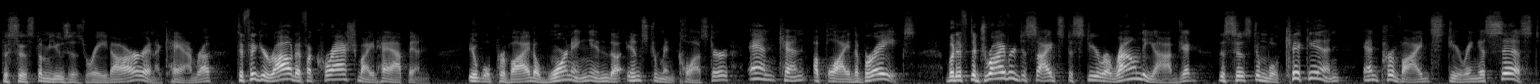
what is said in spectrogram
The system uses radar and a camera to figure out if a crash might happen. It will provide a warning in the instrument cluster and can apply the brakes. But if the driver decides to steer around the object, the system will kick in and provide steering assist.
